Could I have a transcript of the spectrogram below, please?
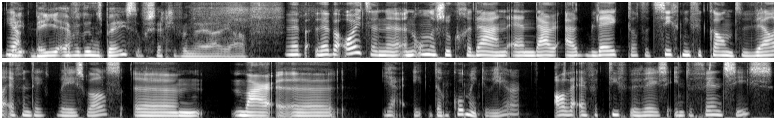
Ja. ben- je evidence-based? Of zeg je van, nou ja, ja We hebben, we hebben ooit een, een onderzoek gedaan en daaruit bleek dat het significant wel evidence-based was. Ehm, maar ja, ik- dan kom ik weer. Alle effectief bewezen interventies.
